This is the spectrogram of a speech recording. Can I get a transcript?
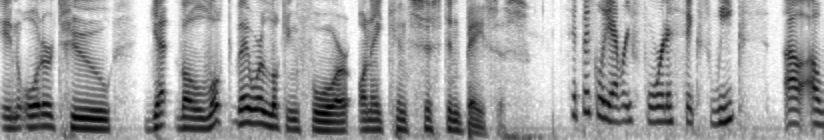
in order to get the look they were looking for on a consistent basis? Typically, every four to six weeks, a,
